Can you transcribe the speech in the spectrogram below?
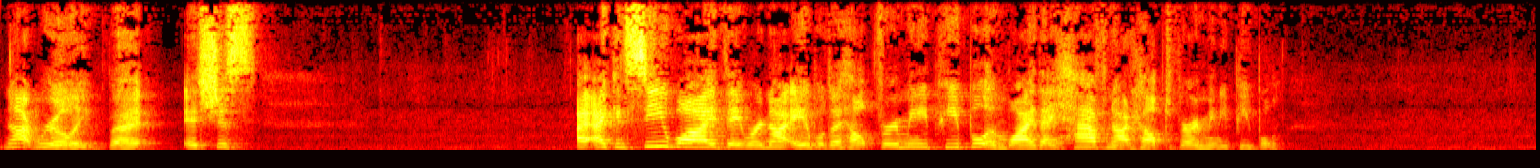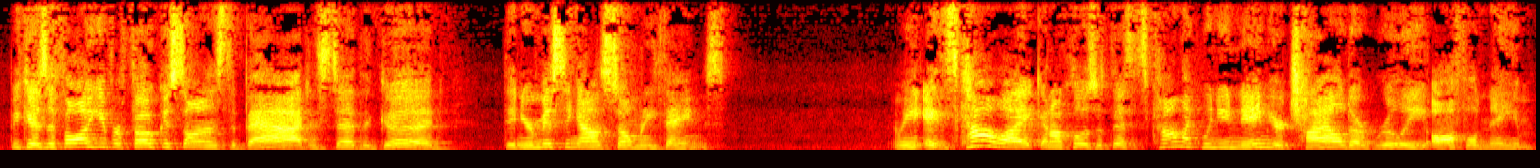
Not really, but it's just. I, can see why they were not able to help very many people and why they have not helped very many people. Because if all you ever focus on is the bad instead of the good, then you're missing out on so many things. I mean, it's kind of like, and I'll close with this it's kind of like when you name your child a really awful name.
